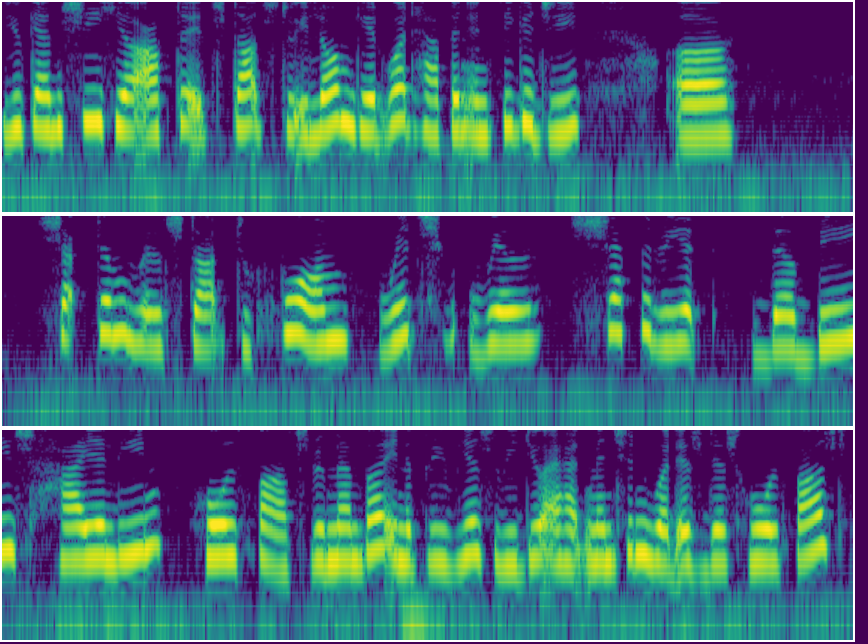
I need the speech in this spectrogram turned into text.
you can see here after it starts to elongate what happened in figure G uh, septum will start to form which will separate the base hyaline holdfast remember in the previous video I had mentioned what is this holdfast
